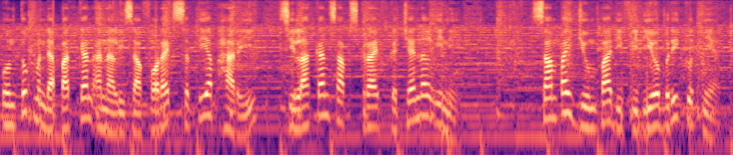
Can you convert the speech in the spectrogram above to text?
Untuk mendapatkan analisa forex setiap hari, silakan subscribe ke channel ini. Sampai jumpa di video berikutnya.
